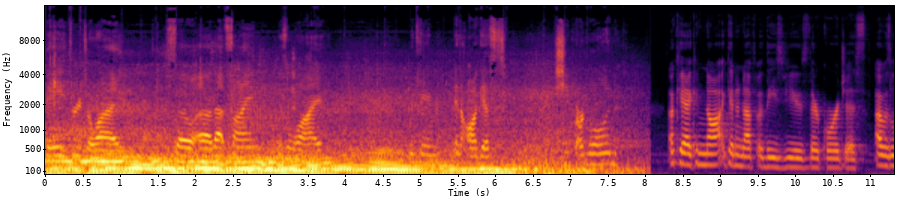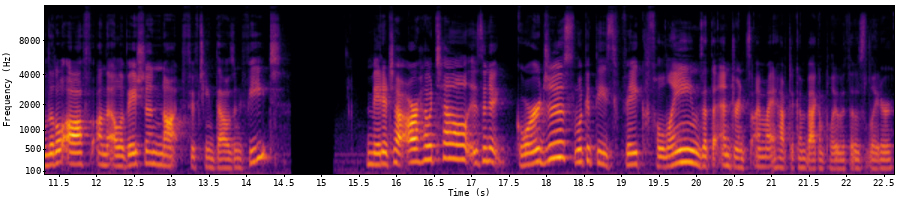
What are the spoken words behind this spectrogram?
May through July. So uh, that sign is a lie We came in August. Sheep are gone. Okay, I cannot get enough of these views. They're gorgeous. I was a little off on the elevation, not 15,000 feet. Made it to our hotel. Isn't it gorgeous? Look at these fake flames at the entrance. I might have to come back and play with those later.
